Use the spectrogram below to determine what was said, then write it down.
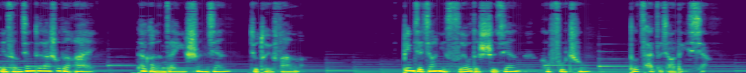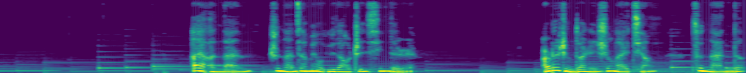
你曾经对他说的爱，他可能在一瞬间就推翻了。并且将你所有的时间和付出都踩在脚底下。爱很难，是难在没有遇到真心的人。而对整段人生来讲，最难的，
